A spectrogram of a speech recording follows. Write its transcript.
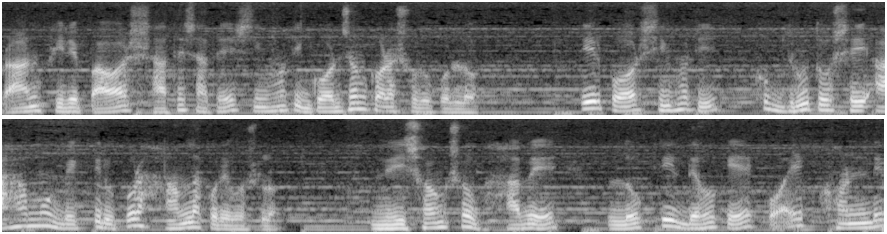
প্রাণ ফিরে পাওয়ার সাথে সাথে সিংহটি গর্জন করা শুরু করল। এরপর সিংহটি খুব দ্রুত সেই আহাম্মক ব্যক্তির উপর হামলা করে বসল। নৃশংসভাবে লোকটির দেহকে কয়েক খণ্ডে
